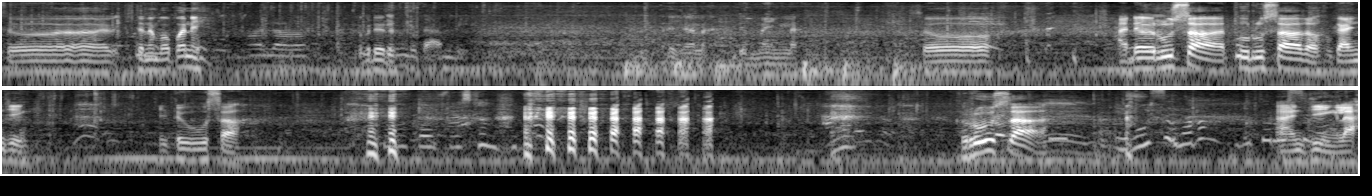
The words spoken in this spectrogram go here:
So kita nak buat apa ni? Alah. Apa dia tu? Tak ambil. Tanyalah, dia main lah. So ada rusa, tu rusa tu, bukan anjing. Itu rusa. Rusa. Eh, rusa lah bang. Anjing lah.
